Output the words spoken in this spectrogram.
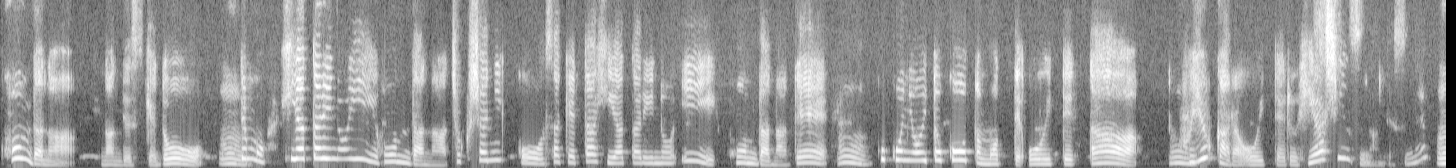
本棚なんですけど、う、うんでも日当たりのいい本棚直射日光を避けた日当たりのいい本棚でうんここに置いとこうと思って置いてたうん。冬から置いてるヒヤシンスなんですね。う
